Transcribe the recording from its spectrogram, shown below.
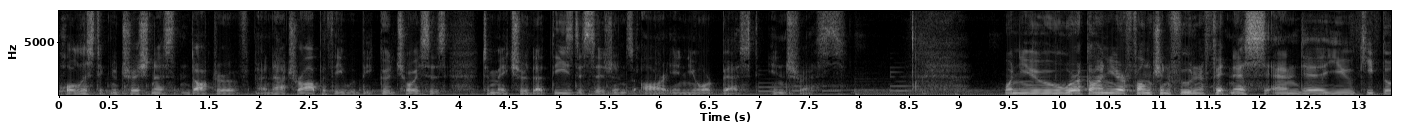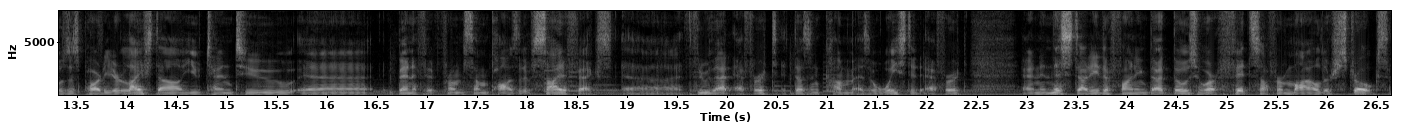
holistic nutritionist, and doctor of uh, naturopathy would be good choices to make sure that these decisions are in your best interests when you work on your function, food, and fitness, and uh, you keep those as part of your lifestyle, you tend to uh, benefit from some positive side effects uh, through that effort. It doesn't come as a wasted effort. And in this study, they're finding that those who are fit suffer milder strokes.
